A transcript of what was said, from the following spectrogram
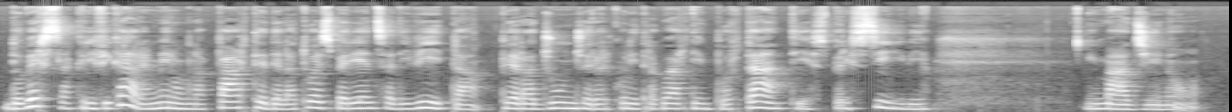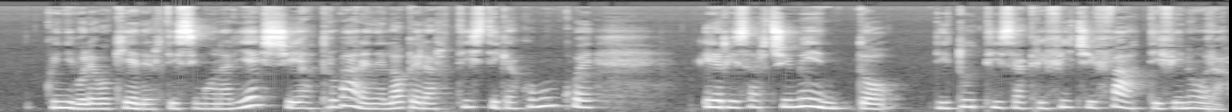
dover sacrificare almeno una parte della tua esperienza di vita per raggiungere alcuni traguardi importanti, espressivi. Immagino quindi volevo chiederti, Simona, riesci a trovare nell'opera artistica comunque il risarcimento di tutti i sacrifici fatti finora?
